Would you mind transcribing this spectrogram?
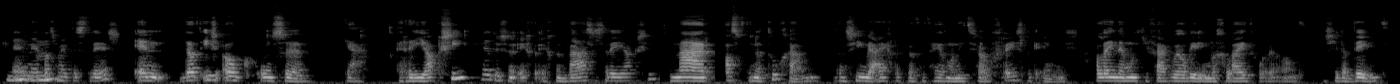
hè, net Mhm. als met de stress. En dat is ook onze ja, reactie, hè, dus een, echt, echt een basisreactie. Maar als we er naartoe gaan, dan zien we eigenlijk dat het helemaal niet zo vreselijk eng is. Alleen daar moet je vaak wel weer in begeleid worden. Want als je dat denkt,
